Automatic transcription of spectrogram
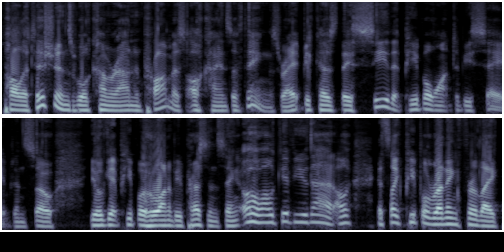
politicians will come around and promise all kinds of things, right? Because they see that people want to be saved. And so you'll get people who want to be president saying, Oh, I'll give you that. I'll... It's like people running for like,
